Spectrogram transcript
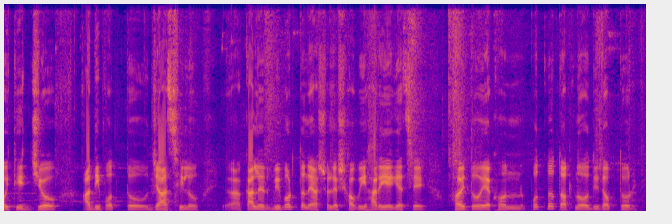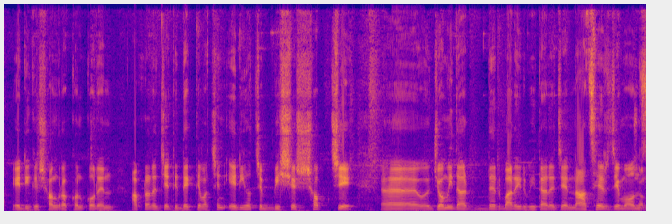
ঐতিহ্য আধিপত্য যা ছিল কালের বিবর্তনে আসলে সবই হারিয়ে গেছে। হয়তো এখন প্রত্নতত্ন অধিদপ্তর এটিকে সংরক্ষণ করেন। আপনারা যেটি দেখতে পাচ্ছেন এটি হচ্ছে বিশ্বের সবচেয়ে জমিদারদের বাড়ির ভিতরে যে নাচের যে মঞ্চ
